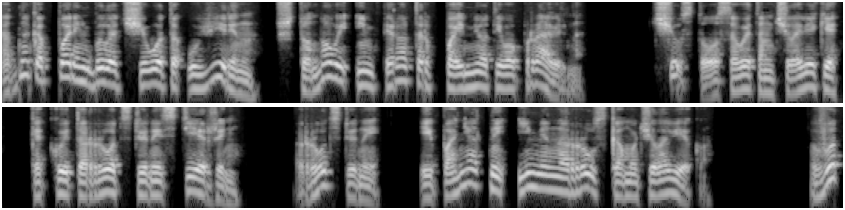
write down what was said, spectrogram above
Однако парень был от чего-то уверен, что новый император поймет его правильно. Чувствовался в этом человеке какой-то родственный стержень. Родственный и понятный именно русскому человеку. Вот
